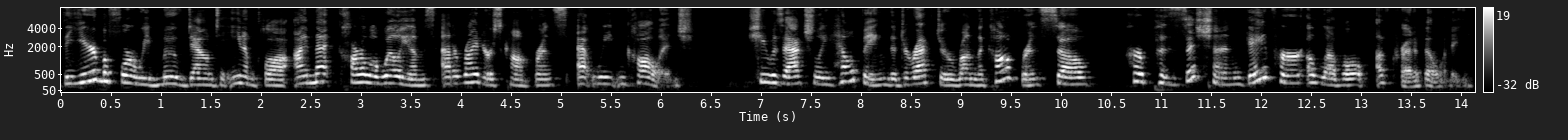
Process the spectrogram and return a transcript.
The year before we moved down to Enumclaw, I met Carla Williams at a writers' conference at Wheaton College. She was actually helping the director run the conference, so her position gave her a level of credibility.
